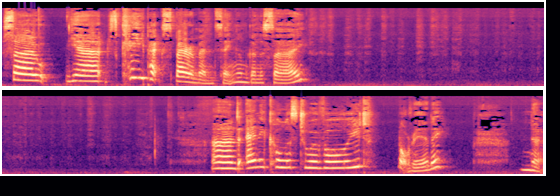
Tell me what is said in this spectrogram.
So yeah, just keep experimenting, I'm going to say. And any colours to avoid? Not really. No.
